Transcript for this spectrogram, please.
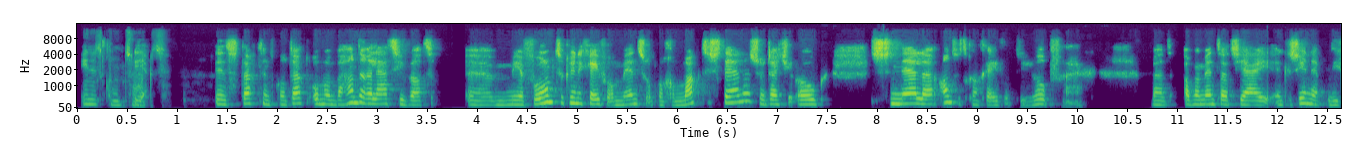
in het contact. Ja. In start in het contact om een behandelrelatie wat uh, meer vorm te kunnen geven om mensen op een gemak te stellen, zodat je ook sneller antwoord kan geven op die hulpvraag. Want op het moment dat jij een gezin hebt die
